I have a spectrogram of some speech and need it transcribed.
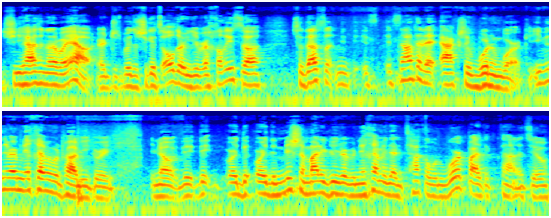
she has another way out. Right? Just till she gets older and give her chalisa. So that's it's, it's not that it actually wouldn't work. Even the Rabbi Nechemi would probably agree. You know, or the or the Mishnah might agree with Rabbi Nechemi that the taka would work by the katana too.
